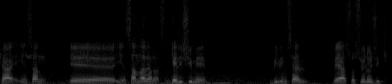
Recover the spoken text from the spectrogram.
Ka insan e, insanların arasında. gelişimi bilimsel veya sosyolojik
